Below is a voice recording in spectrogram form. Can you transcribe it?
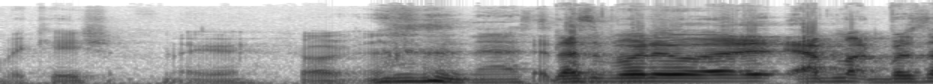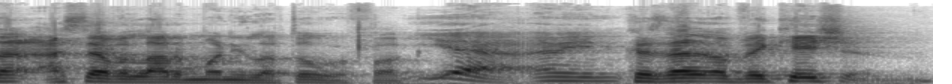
vacation. Nigga. Fuck. Nasty. That's what it, I'm not, but it's not, I still have a lot of money left over. Fuck. Yeah, I mean, Because that's a vacation.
